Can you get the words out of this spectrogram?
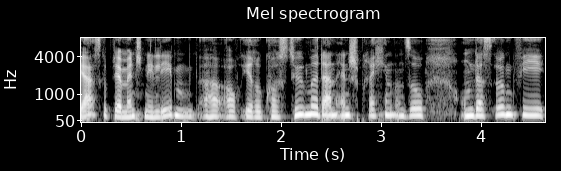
Ja, es gibt ja Menschen, die leben äh, auch ihre Kostüme dann entsprechend und so, um das irgendwie,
